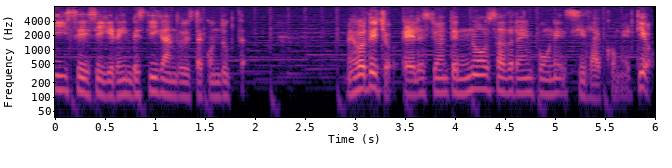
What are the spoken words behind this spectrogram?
y se seguirá investigando esta conducta. Mejor dicho, el estudiante no saldrá impune si la cometió.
